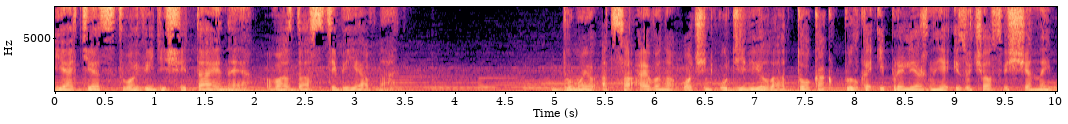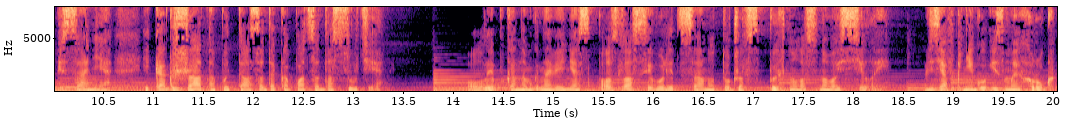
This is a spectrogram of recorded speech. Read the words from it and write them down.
и Отец твой, видящий тайное, воздаст тебе явно». Думаю, отца Айвана очень удивило то, как пылко и прилежно я изучал Священное Писание и как жадно пытался докопаться до сути. Улыбка на мгновение сползла с его лица, но тут же вспыхнула с новой силой. Взяв книгу из моих рук,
